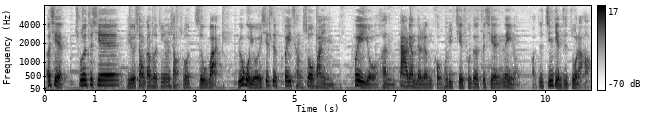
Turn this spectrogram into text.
而且除了这些，比如像我刚说的金庸小说之外，如果有一些是非常受欢迎。会有很大量的人口会去接触的这些内容啊，就是经典之作了哈，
